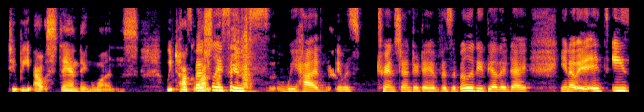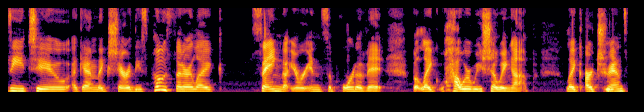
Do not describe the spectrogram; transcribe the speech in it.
to be outstanding ones. We talk especially since we had it was transgender day of visibility the other day. You know, it, it's easy to again like share these posts that are like saying that you're in support of it, but like how are we showing up? Like our trans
